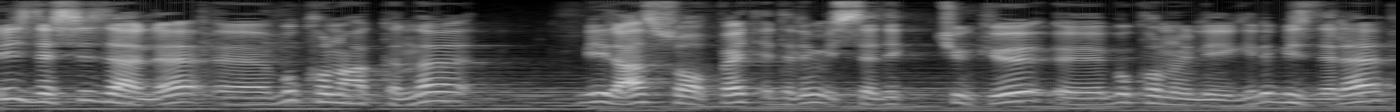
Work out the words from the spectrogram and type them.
Biz de sizlerle e, bu konu hakkında biraz sohbet edelim istedik. Çünkü e, bu konuyla ilgili bizlere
